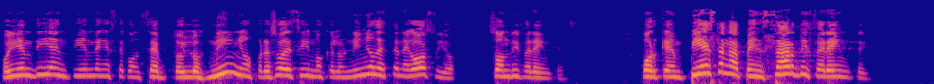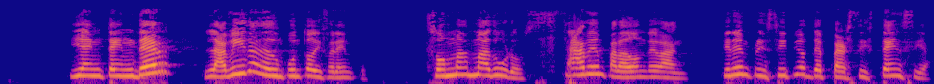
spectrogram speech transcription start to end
hoy en día entienden ese concepto y los niños, por eso decimos que los niños de este negocio son diferentes. Porque empiezan a pensar diferente y a entender la vida desde un punto diferente. Son más maduros, saben para dónde van, tienen principios de persistencia,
